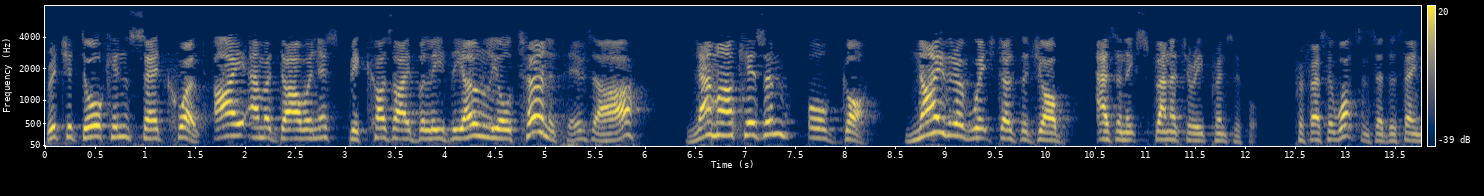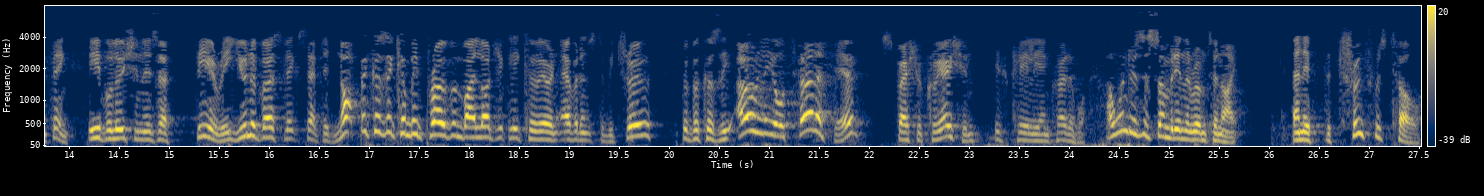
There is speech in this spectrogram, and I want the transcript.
Richard Dawkins said, quote, I am a Darwinist because I believe the only alternatives are Lamarckism or God, neither of which does the job as an explanatory principle. Professor Watson said the same thing. Evolution is a theory universally accepted, not because it can be proven by logically coherent evidence to be true, but because the only alternative, special creation, is clearly incredible. I wonder is there somebody in the room tonight, and if the truth was told,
